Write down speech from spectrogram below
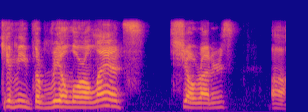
give me the real Laurel Lance showrunners. Ugh.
